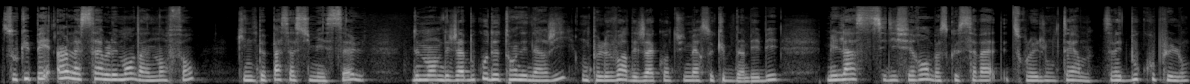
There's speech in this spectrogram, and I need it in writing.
S'occuper inlassablement d'un enfant qui ne peut pas s'assumer seul demande déjà beaucoup de temps et d'énergie. On peut le voir déjà quand une mère s'occupe d'un bébé. Mais là, c'est différent parce que ça va être sur le long terme. Ça va être beaucoup plus long.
